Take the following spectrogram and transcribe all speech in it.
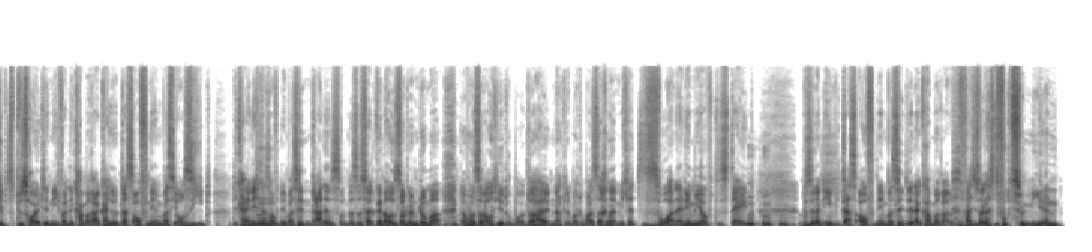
gibt's bis heute nicht, weil die Kamera kann nur das aufnehmen, was sie auch sieht. Die kann ja nicht mhm. das aufnehmen, was hinten dran ist. Und das ist halt genau so eine Nummer. Da haben wir uns dann auch hier drüber unterhalten, nach dem Motto, das erinnert mich jetzt so an Enemy of the State. wo sie dann irgendwie das aufnehmen, was hinter der Kamera ist. Das weiß ich, soll das funktionieren?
